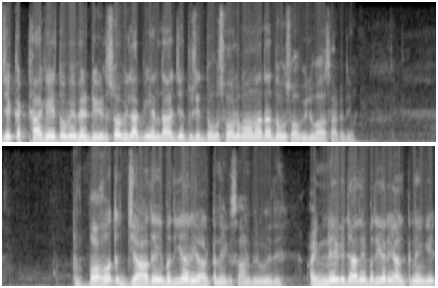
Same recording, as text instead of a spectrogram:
ਜੇ ਇਕੱਠਾ ਖੇਤ ਹੋਵੇ, ਫਿਰ 150 ਵੀ ਲੱਗ ਜਾਂਦਾ। ਜੇ ਤੁਸੀਂ 200 ਲਵਾਉਣਾ ਤਾਂ 200 ਵੀ ਲਵਾ ਸਕਦੇ ਹੋ। ਬਹੁਤ ਜ਼ਿਆਦਾ ਵਧੀਆ ਰਿਜ਼ਲਟ ਨੇ ਕਿਸਾਨ ਵੀਰੋ ਇਹਦੇ। ਇੰਨੇ ਕੁ ਜ਼ਿਆਦਾ ਵਧੀਆ ਰਿਜ਼ਲਟ ਨੇਗੇ।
